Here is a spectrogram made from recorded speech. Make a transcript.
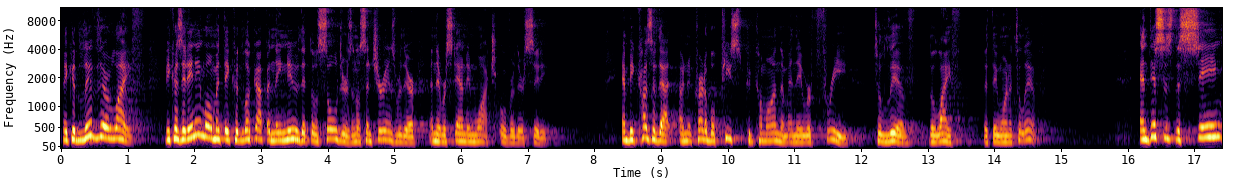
They could live their life because at any moment they could look up and they knew that those soldiers and those centurions were there and they were standing watch over their city. And because of that, an incredible peace could come on them and they were free to live the life that they wanted to live. And this is the same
